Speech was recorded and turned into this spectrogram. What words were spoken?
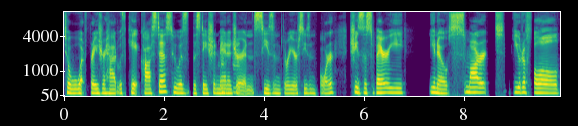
to what Frasier had with Kate Costas, who was the station manager in season three or season four. She's this very, you know, smart, beautiful,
